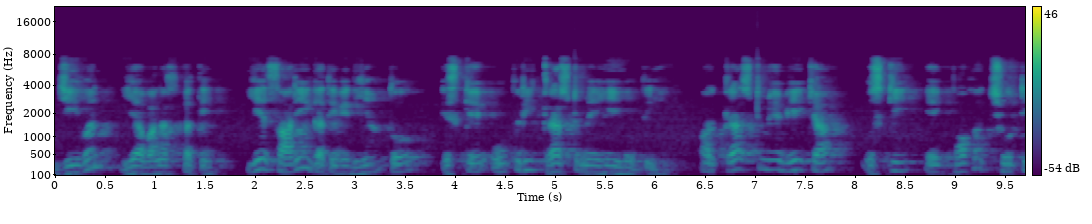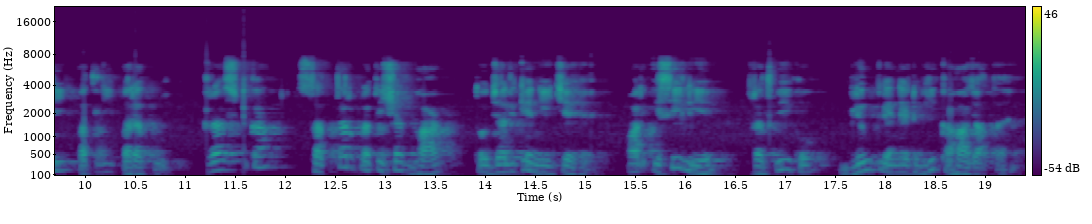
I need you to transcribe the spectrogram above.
जीवन या वनस्पति, ये सारी गतिविधियाँ तो इसके ऊपरी क्रस्ट में ही होती है। और क्रस्ट में भी क्या? उसकी एक बहुत छोटी पतली परत में। क्रस्ट का 70 प्रतिशत भाग तो जल के नीचे है और इसीलिए पृथ्वी को ब्लू प्लेनेट भी कहा जाता है।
